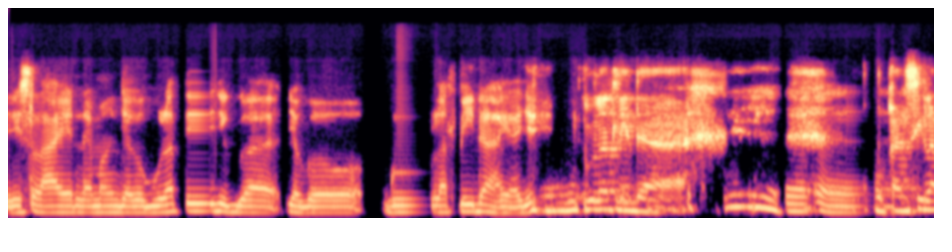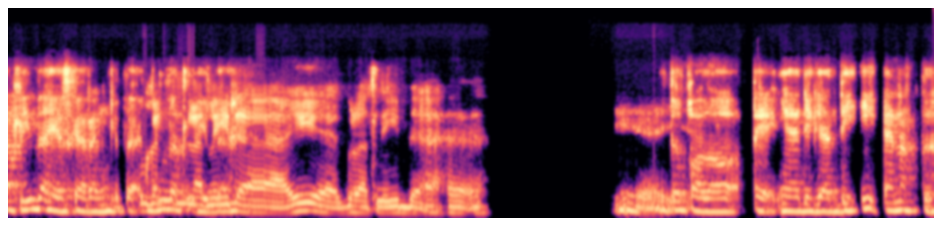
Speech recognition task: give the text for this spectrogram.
jadi selain emang jago gulat dia juga jago gulat lidah ya jadi gulat lidah. Bukan silat lidah ya sekarang kita bukan gulat gulat lidah. lidah. iya gulat lidah. Iya itu iya. kalau T-nya diganti I enak tuh.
